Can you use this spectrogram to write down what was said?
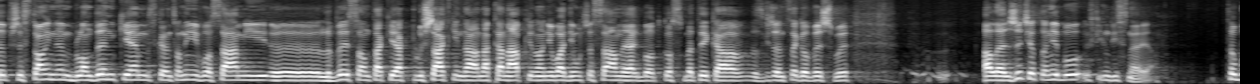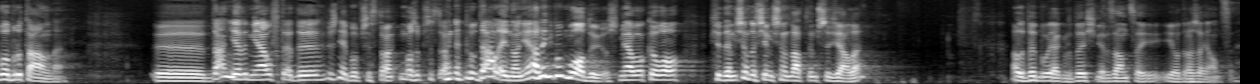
yy, przystojnym blondynkiem, skręconymi włosami. Yy, lwy są takie jak pluszaki na, na kanapie, no nieładnie uczesane, jakby od kosmetyka zwierzęcego wyszły. Ale życie to nie był film Disneya. To było brutalne. Daniel miał wtedy, już nie był przystojny, może przystojny był dalej, no nie, ale nie był młody już. Miał około 70-80 lat w tym przedziale ale wy były jak lwy śmierdzące i odrażające.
